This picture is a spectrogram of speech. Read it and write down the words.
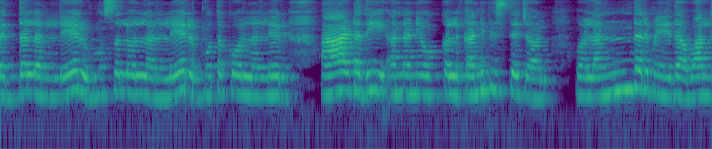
పెద్దలని లేరు ముసలోళ్ళని లేరు ముతకోళ్ళని లేరు. ఆడది అన్నని ఒక్కళ్ళు కనిపిస్తే చాలు. వాళ్ళందరి మీద వాళ్ళ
